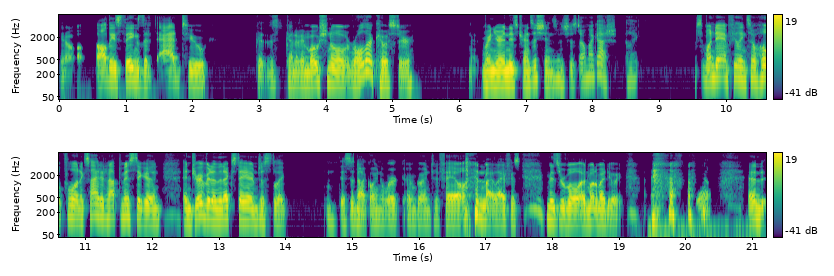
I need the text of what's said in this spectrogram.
you know all these things that add to this kind of emotional roller coaster when you're in these transitions. It's just oh my gosh, like one day I'm feeling so hopeful and excited and optimistic and and driven, and the next day I'm just like mm, this is not going to work. I'm going to fail, and my life is miserable. And what am I doing? yeah. And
